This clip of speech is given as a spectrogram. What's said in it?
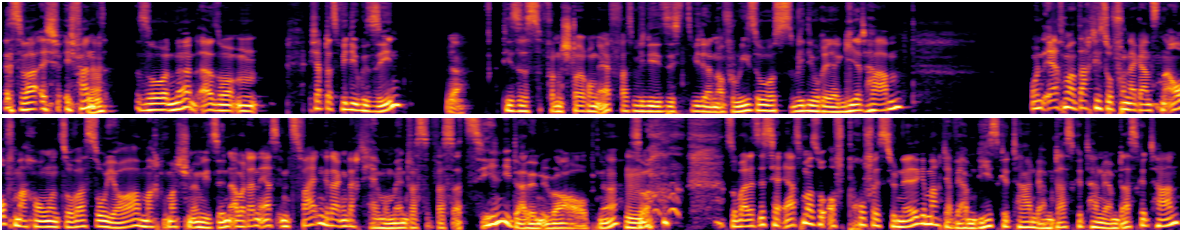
Es war, ich, ich fand Ne? so, ne, also, mh, ich habe das Video gesehen, Ja. dieses von Steuerung F, was wie die sich wie dann auf Rezos Video reagiert haben. Und erstmal dachte ich so von der ganzen Aufmachung und sowas, so ja, macht, macht schon irgendwie Sinn. Aber dann erst im zweiten Gedanken dachte ich, hey, Moment, was, was erzählen die da denn überhaupt, ne? Mhm. So, so, weil es ist ja erstmal so oft professionell gemacht. Ja, wir haben dies getan, wir haben das getan, wir haben das getan.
